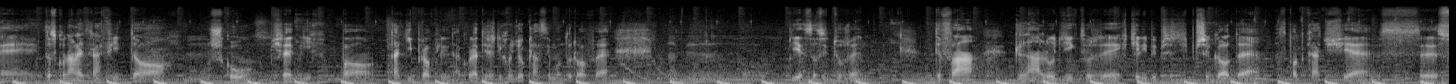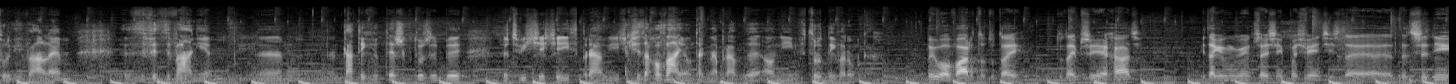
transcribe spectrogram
e, doskonale trafi do mm, szkół średnich, bo taki profil, akurat jeżeli chodzi o klasy mundurowe, mm, jest dosyć duży. Dwa, dla ludzi, którzy chcieliby przeżyć przygodę, spotkać się z survivalem, z wyzwaniem. Dla tych też, którzy by rzeczywiście chcieli sprawdzić, jak się zachowają tak naprawdę oni w trudnych warunkach. było warto tutaj, tutaj przyjechać i tak jak mówiłem wcześniej, poświęcić te, te trzy dni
